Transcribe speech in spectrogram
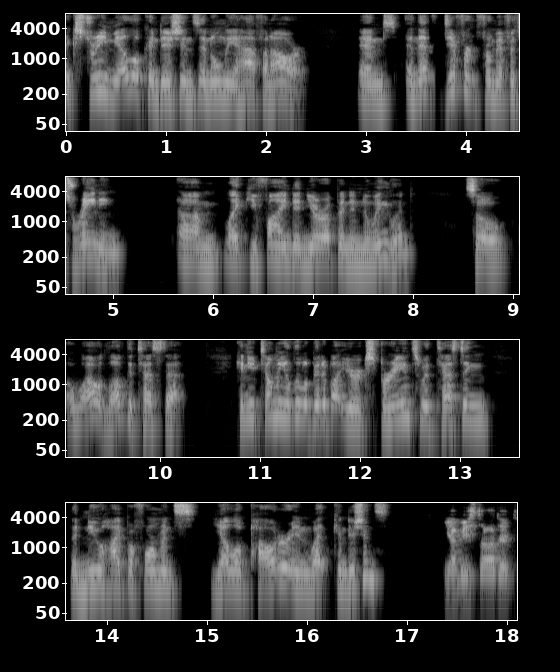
extreme yellow conditions in only a half an hour. And, and that's different from if it's raining, um, like you find in Europe and in New England. So oh, I would love to test that. Can you tell me a little bit about your experience with testing the new high performance yellow powder in wet conditions? Yeah, we started.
